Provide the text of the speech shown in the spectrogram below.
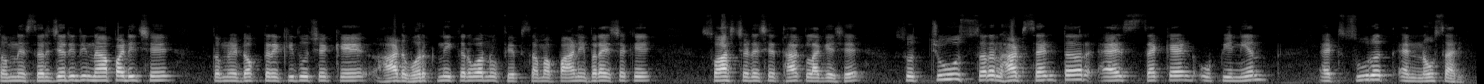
તમને સર્જરીની ના પાડી છે, તમને ડૉક્ટરે કીધું છે કે હાર્ડ વર્ક નહીં કરવાનું, ફેફસામાં પાણી ભરાઈ શકે, શ્વાસ ચડે છે, થાક લાગે છે, so choose Saral heart centre as second opinion at Surat and Navsari.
